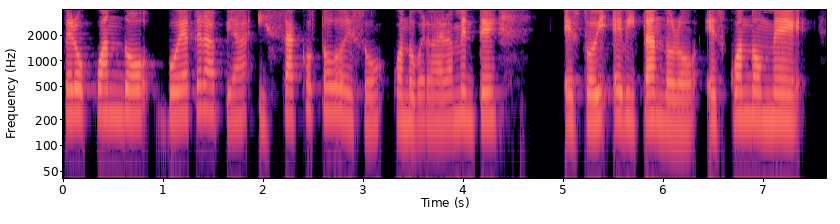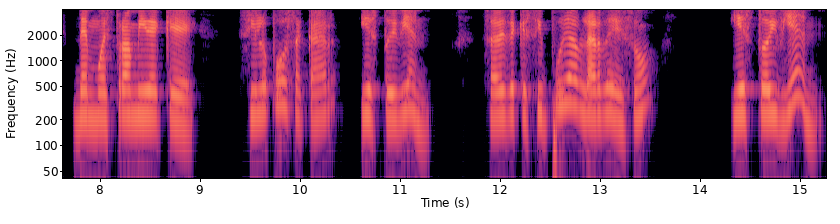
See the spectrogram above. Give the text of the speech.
Pero cuando voy a terapia y saco todo eso, cuando verdaderamente estoy evitándolo, es cuando me demuestro a mí de que sí lo puedo sacar y estoy bien. ¿Sabes? De que sí pude hablar de eso y estoy bien.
